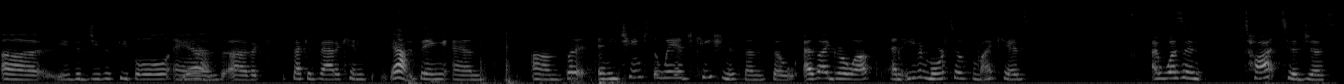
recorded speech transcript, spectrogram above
uh the Jesus people and Yeah. uh, the Second Vatican Yeah. thing and um but and he changed the way education is done and so as I grow up and even more so for my kids I wasn't taught to just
